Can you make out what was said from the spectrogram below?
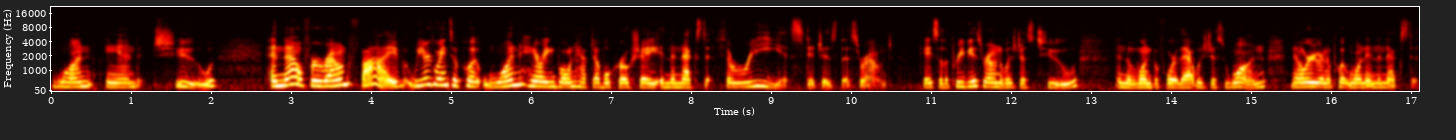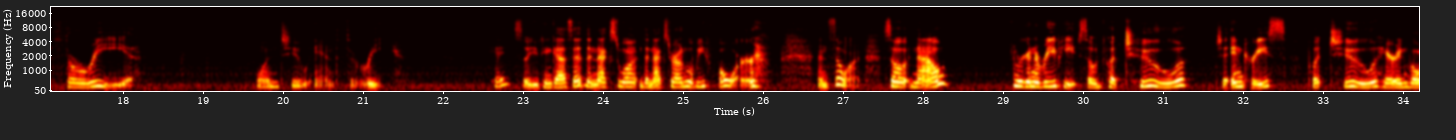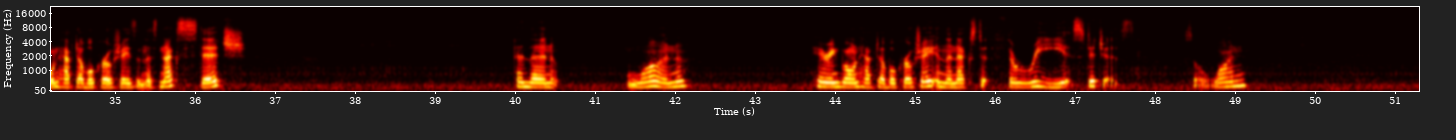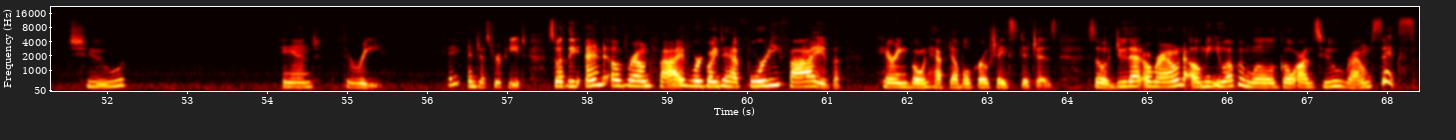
One and two. And now for round five, we are going to put one herringbone half double crochet in the next three stitches this round. Okay, so the previous round was just two and the one before that was just one. Now we're going to put one in the next three. One, two, and three. Okay, so you can guess it. The next one, the next round will be four, and so on. So now we're going to repeat. So put two to increase, put two herringbone half double crochets in this next stitch, and then one herringbone half double crochet in the next three stitches. So one, two, and three. Okay, and just repeat. So at the end of round five, we're going to have 45 herringbone half double crochet stitches. So do that around, I'll meet you up and we'll go on to round six.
